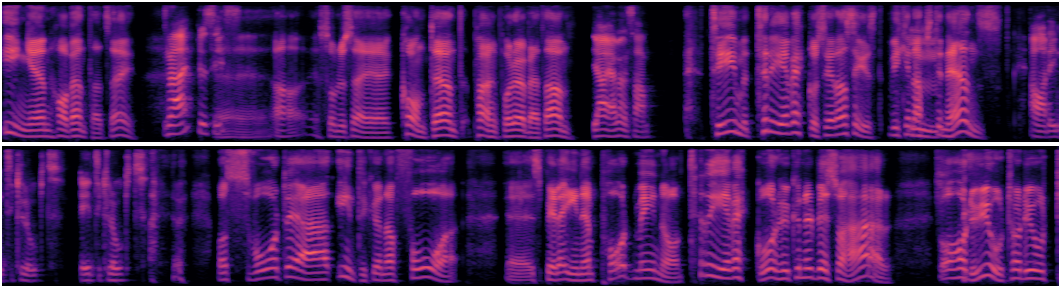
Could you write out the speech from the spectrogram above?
ingen har väntat sig. Nej, precis. Eh, ja, som du säger, content, pang på rödbetan. Jajamensan. Tim, tre veckor sedan sist. Vilken mm. abstinens! Ja, det är inte klokt. Det är inte klokt. Vad svårt det är att inte kunna få eh, spela in en podd med innehåll. Tre veckor, hur kunde det bli så här? Vad har du gjort? Har du gjort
